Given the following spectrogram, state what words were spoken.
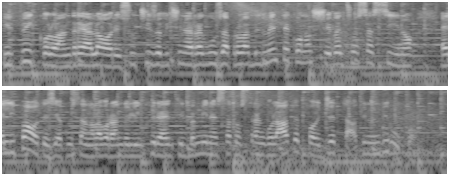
Il piccolo Andrea Loris, ucciso vicino a Ragusa, probabilmente conosceva il suo assassino. È l'ipotesi a cui stanno lavorando gli inquirenti. Il bambino è stato strangolato e poi gettato in un dirupo.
